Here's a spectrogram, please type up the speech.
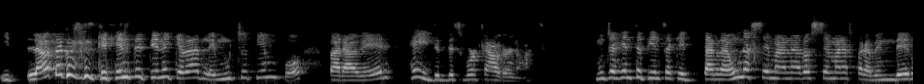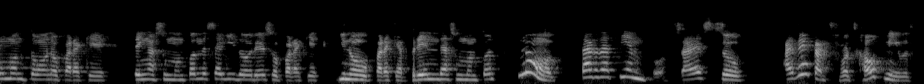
Y la otra cosa es que gente tiene que darle mucho tiempo para ver, hey, did this work out or not? Mucha gente piensa que tarda una semana, dos semanas para vender un montón o para que tengas un montón de seguidores o para que, you know, para que aprendas un montón. No, tarda tiempo, ¿sabes? So, I think that's what's helped me with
